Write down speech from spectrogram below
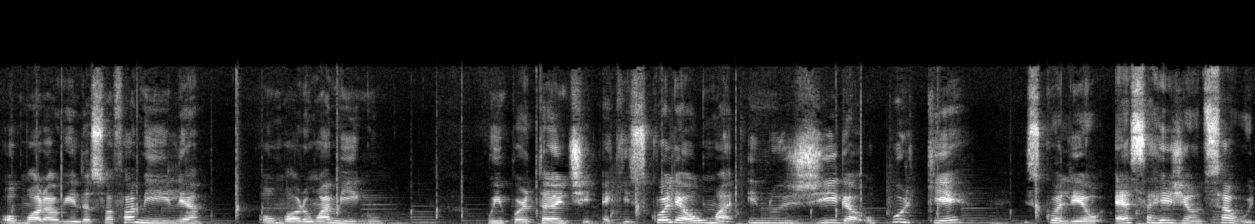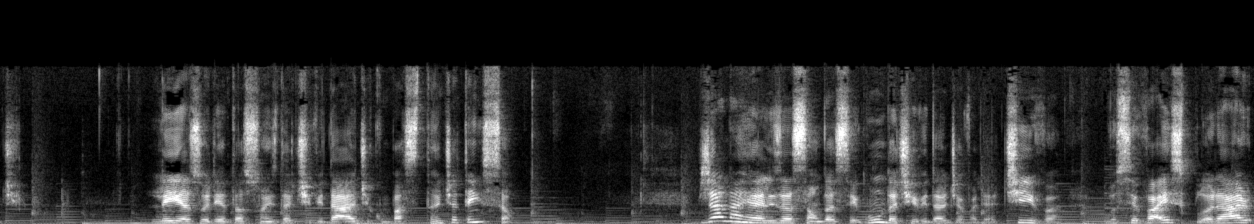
ou mora alguém da sua família, ou mora um amigo. O importante é que escolha uma e nos diga o porquê escolheu essa região de saúde. Leia as orientações da atividade com bastante atenção. Já na realização da segunda atividade avaliativa, você vai explorar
